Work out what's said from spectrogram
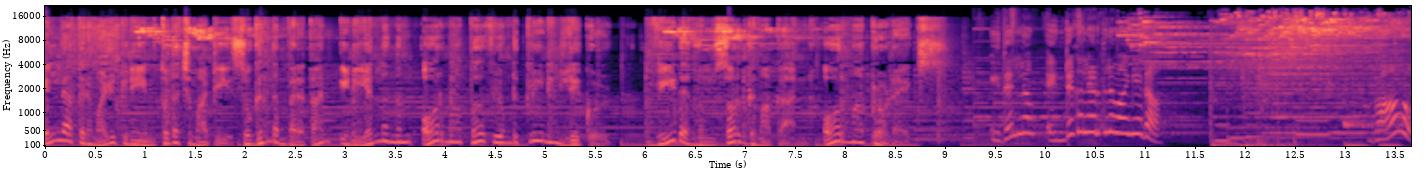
എല്ലാത്തരം അഴുക്കിനെയും തുടച്ചു മാറ്റി സുഗന്ധം പരത്താൻ ഇനി എന്നെന്നും ഓർമ്മ പെർഫ്യൂംഡ് ക്ലീനിംഗ് ലിക്വിഡ് വീടെന്നും സ്വർഗമാക്കാൻ ഓർമ്മ പ്രോഡക്ട്സ് ഇതെല്ലാം എന്റെ കല്യാണത്തിന് വാങ്ങിയതാ. വാവ്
